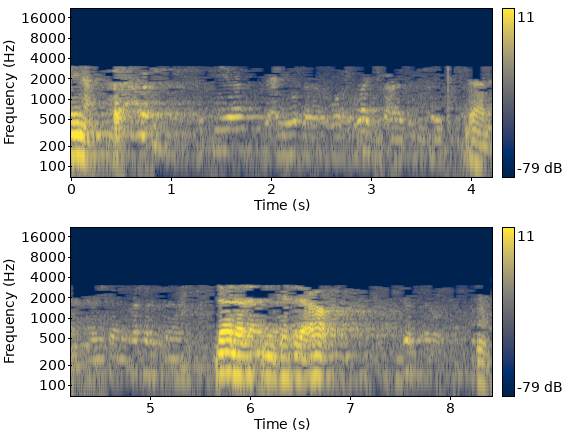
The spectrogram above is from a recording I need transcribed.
أي نعم لا لا. لا لا لا من جهة الإعراب. نعم.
